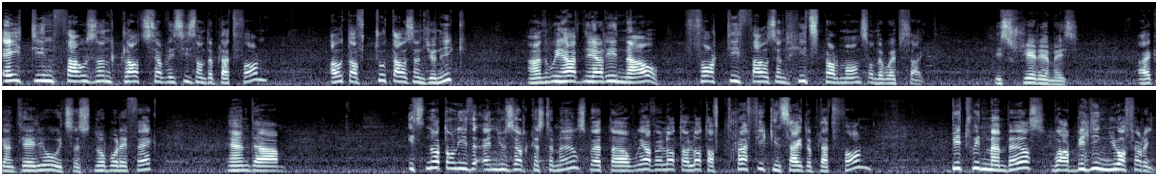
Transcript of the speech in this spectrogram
18,000 cloud services on the platform out of 2,000 unique. And we have nearly now 40,000 hits per month on the website. It's really amazing. I can tell you it's a snowball effect. And um, it's not only the end user customers, but uh, we have a lot, a lot of traffic inside the platform between members who are building new offering.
